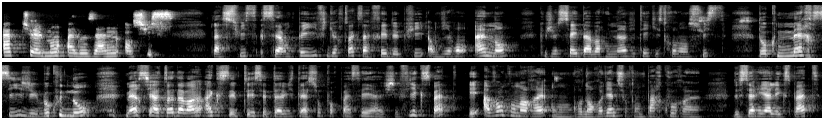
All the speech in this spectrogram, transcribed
actuellement à Lausanne en Suisse. La Suisse, c'est un pays, figure-toi que ça fait depuis environ un an que j'essaye d'avoir une invitée qui se trouve en Suisse. Donc merci, j'ai eu beaucoup de noms. Merci à toi d'avoir accepté cette invitation pour passer euh, chez Flixpat. Et avant qu'on en, en, revienne sur ton parcours euh, de serial expat,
